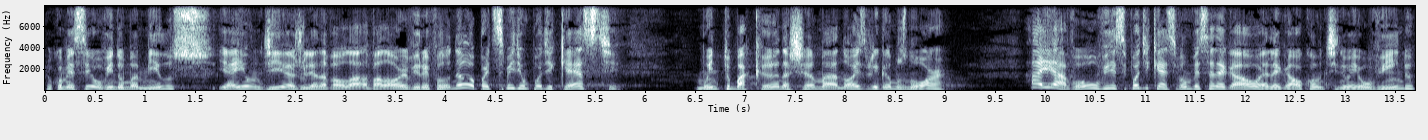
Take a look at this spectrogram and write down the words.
eu comecei ouvindo Mamilos, e aí um dia a Juliana Valauer virou e falou: Não, eu participei de um podcast muito bacana, chama Nós Brigamos no War. Aí, ah, vou ouvir esse podcast, vamos ver se é legal. É legal, continuei ouvindo.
